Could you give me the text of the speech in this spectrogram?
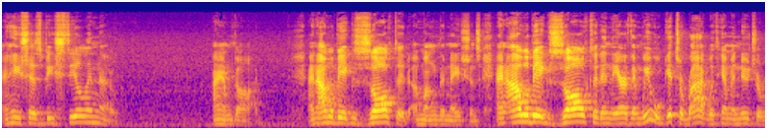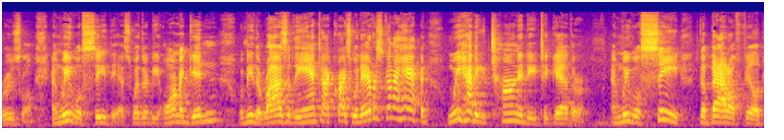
And he says, Be still and know I am God. And I will be exalted among the nations, and I will be exalted in the earth, and we will get to ride with him in New Jerusalem, and we will see this, whether it be Armageddon, or be the rise of the Antichrist, whatever's going to happen, we have eternity together, and we will see the battlefield,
